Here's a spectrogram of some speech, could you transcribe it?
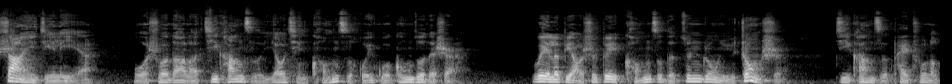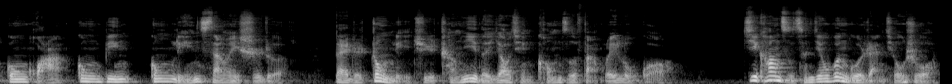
上一集里啊，我说到了嵇康子邀请孔子回国工作的事儿。为了表示对孔子的尊重与重视，嵇康子派出了公华、公兵、公林三位使者，带着重礼去诚意地邀请孔子返回鲁国。嵇康子曾经问过冉求说：“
